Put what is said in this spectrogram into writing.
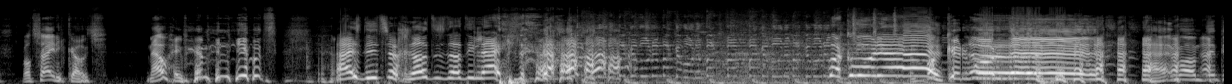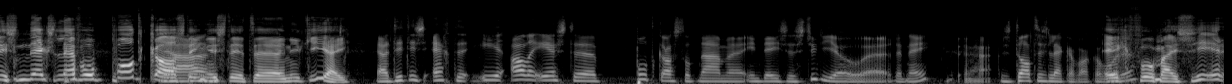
Wat zei die coach? Nou, ik ben benieuwd. Hij is niet zo groot als dat hij lijkt. Wakker worden, wakker worden, wak- wak- wakker worden, wakker worden. Wakker worden! Wakker worden! Hé, man, dit is next level podcasting, Ja. is dit, eh Niki. Hey. Ja, dit is echt de eer- allereerste podcastopname in deze studio, eh, René. Ja, Dus dat is lekker wakker ik worden. voel mij zeer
